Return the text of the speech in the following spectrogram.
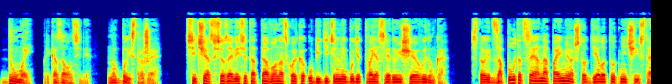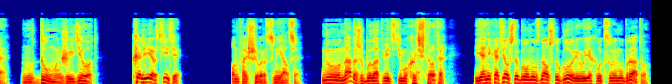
«Думай», — приказал он себе, — «ну быстро же». Сейчас все зависит от того, насколько убедительной будет твоя следующая выдумка. Стоит запутаться, и она поймет, что дело тут нечисто. Ну, думай же, идиот. Кольер-Сити. Он фальшиво рассмеялся. Ну, надо же было ответить ему хоть что-то. Я не хотел, чтобы он узнал, что Глория уехала к своему брату.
